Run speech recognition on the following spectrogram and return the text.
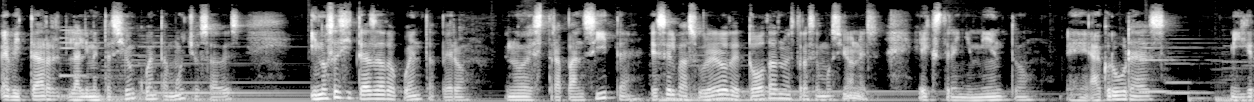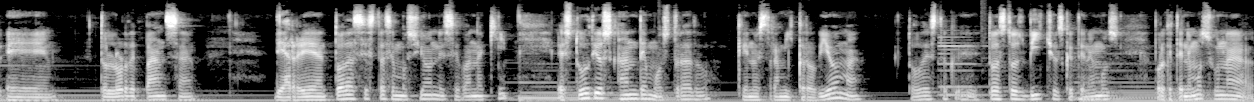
evitar la alimentación cuenta mucho, ¿sabes? Y no sé si te has dado cuenta, pero nuestra pancita es el basurero de todas nuestras emociones. Estreñimiento, eh, agruras, eh, dolor de panza, diarrea, todas estas emociones se van aquí. Estudios han demostrado que nuestra microbioma, todo esto todos estos bichos que tenemos, porque tenemos una,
